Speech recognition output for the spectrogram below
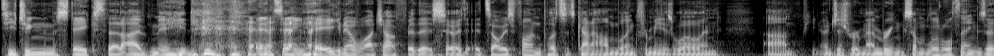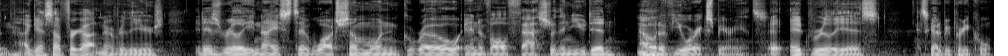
teaching the mistakes that I've made and saying, hey, you know, watch out for this. So it, it's always fun. Plus, it's kind of humbling for me as well. And um, you know, just remembering some little things that I guess I've forgotten over the years. It is really nice to watch someone grow and evolve faster than you did out of your experience. It, it really is. It's got to be pretty cool.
